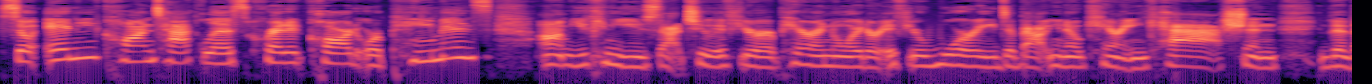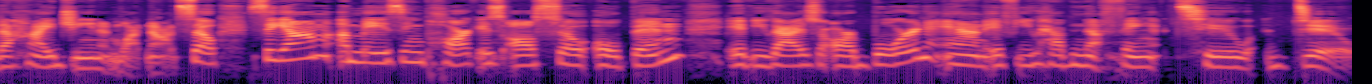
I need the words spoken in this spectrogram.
So, any contactless credit card or payments, um, you can use that too if you're paranoid or if you're worried about, you know, carrying cash and the, the hygiene and whatnot. So, Siam Amazing Park is also open if you guys are bored and if you have nothing to do.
